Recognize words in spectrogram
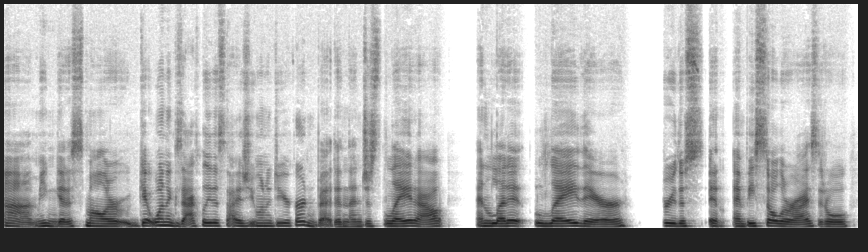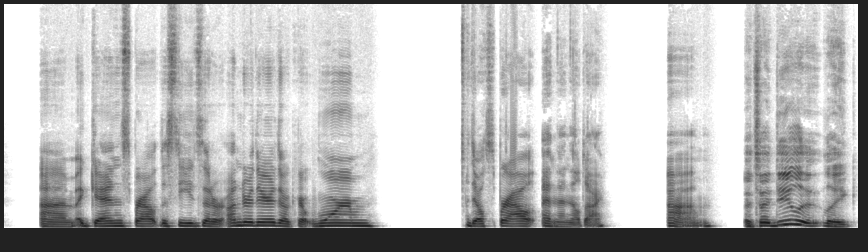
Um, you can get a smaller, get one exactly the size you want to do your garden bed, and then just lay it out and let it lay there through this and, and be solarized. It'll um, again sprout the seeds that are under there. They'll get warm, they'll sprout, and then they'll die. Um, it's ideal, like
